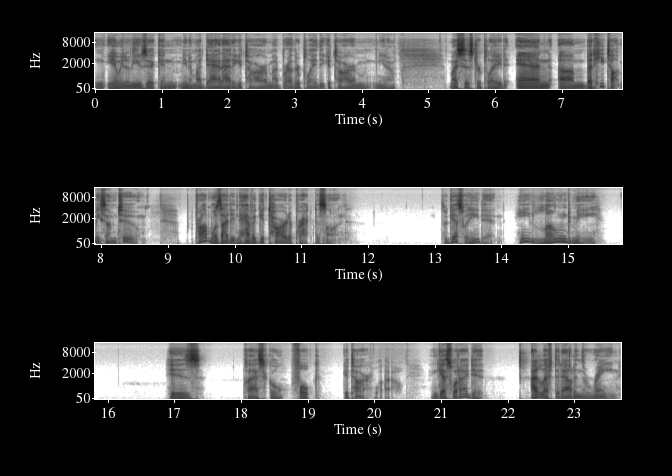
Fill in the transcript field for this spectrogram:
you know, in music, and you know, my dad had a guitar, my brother played the guitar, and you know, my sister played, and um, but he taught me some too. Problem was, I didn't have a guitar to practice on. So guess what he did? He loaned me his classical folk guitar. Wow. And guess what I did? I left it out in the rain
